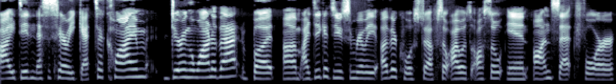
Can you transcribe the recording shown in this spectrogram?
I didn't necessarily get to climb during a lot of that, but um, I did get to do some really other cool stuff. So I was also in on set for,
